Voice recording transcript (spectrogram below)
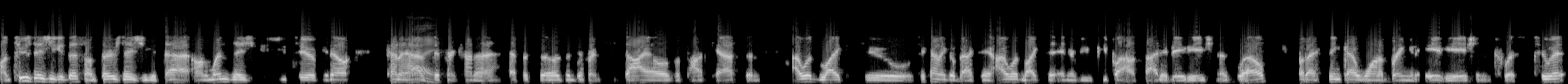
on Tuesdays you get this, on Thursdays you get that, on Wednesdays you get YouTube. You know, kind of have right. different kind of episodes and different styles of podcasts, and I would like to to kind of go back to. I would like to interview people outside of aviation as well, but I think I want to bring an aviation twist to it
